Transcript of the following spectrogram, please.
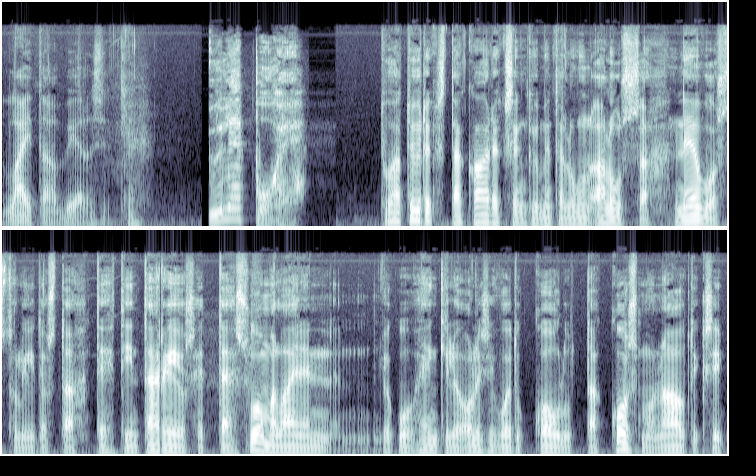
laitaan vielä sitten. Yle Puhe. 1980-luvun alussa Neuvostoliitosta tehtiin tarjous, että suomalainen joku henkilö olisi voitu kouluttaa kosmonautiksi.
